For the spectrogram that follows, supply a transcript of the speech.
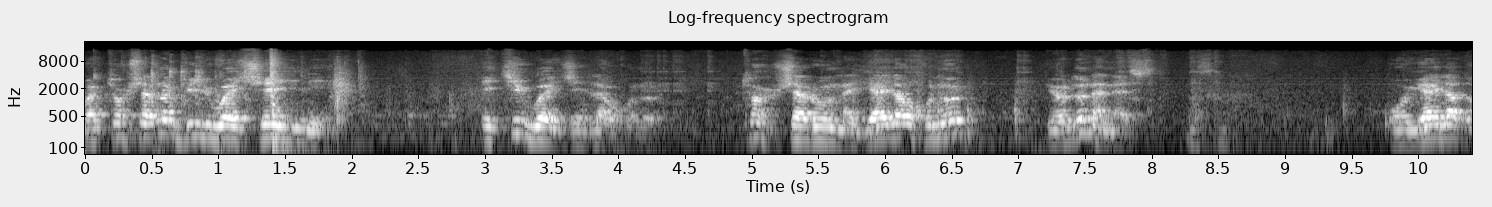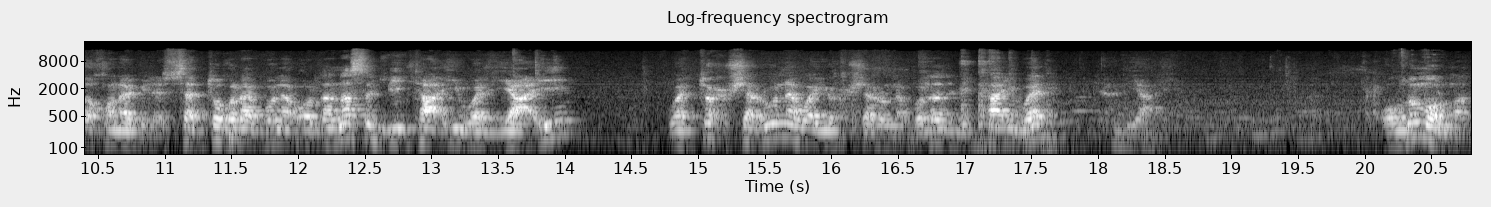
ve tuhşerune bil veçeyni iki vecihle okunur. Tuhşerune yayla okunur. Gördün Enes? O yayla da okunabilir. Settuglebune orada nasıl bir ta'i vel ya'i ve tuhşerune ve yuhşerune. Burada da bir tay ve yay. Oldu mu olmadı?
